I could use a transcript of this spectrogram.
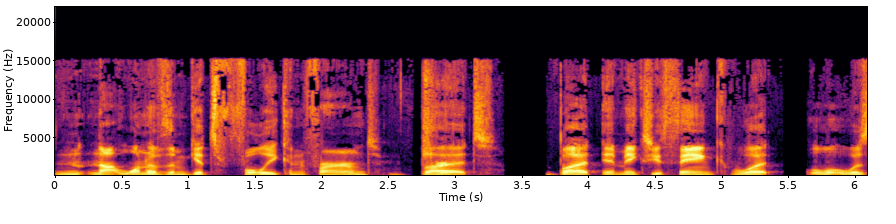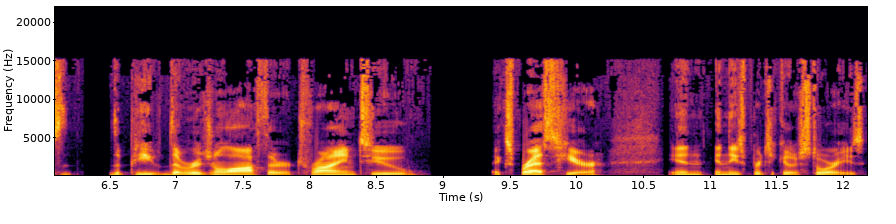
n- not one of them gets fully confirmed, but but it makes you think what what was the pe- the original author trying to express here in in these particular stories.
